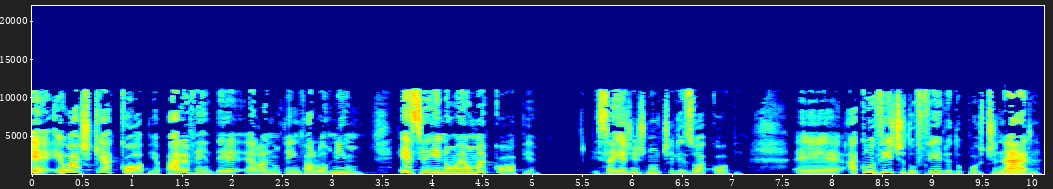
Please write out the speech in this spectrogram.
É, eu acho que a cópia, para vender, ela não tem valor nenhum. Esse aí não é uma cópia. Isso aí a gente não utilizou a cópia. É, a convite do filho do Portinari,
